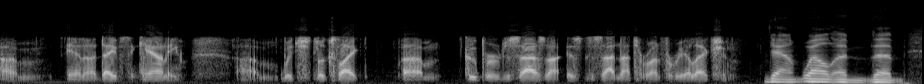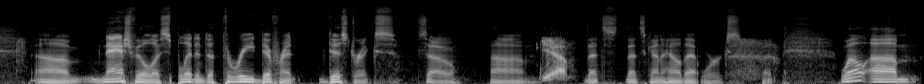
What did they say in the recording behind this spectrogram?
um, in uh, Davidson County, um, which looks like um, Cooper decides not is decided not to run for reelection. Yeah, well, uh, the uh, Nashville is split into three different districts, so um, yeah, that's that's kind of how that works. But well, um,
